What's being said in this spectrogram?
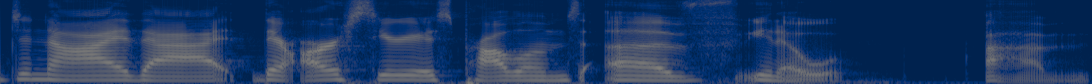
deny that there are serious problems of, you know, um,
